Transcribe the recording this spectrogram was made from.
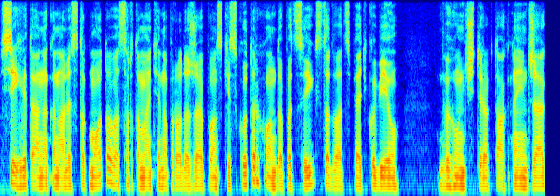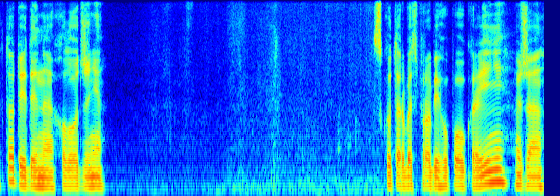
Всіх вітаю на каналі Стокмото. В асортименті на продажу японський скутер Honda PCX 125 кубів. Двигун 4-тактний інжектор, рідинне охолодження. Скутер без пробігу по Україні. Вже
